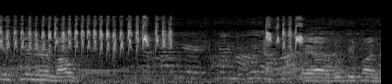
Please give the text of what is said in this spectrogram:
stick you in your mouth. Yeah, it would be fun.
